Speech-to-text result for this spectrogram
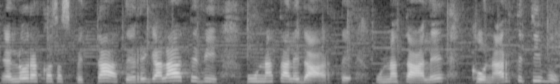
E allora cosa aspettate? Regalatevi un Natale d'arte, un Natale con Arte TV.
